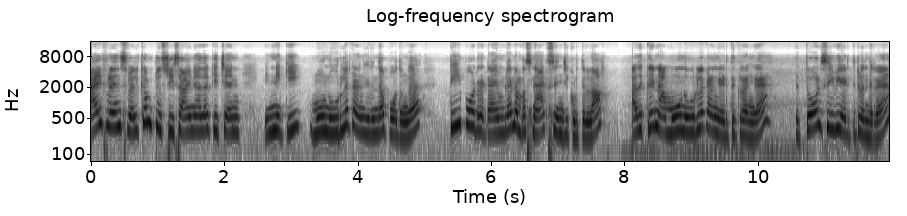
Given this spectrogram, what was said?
Hi friends welcome to Sri Sainatha kitchen இன்றைக்கி மூணு உருளைக்கிழங்கு இருந்தால் போதுங்க. டீ போடுற டைமில் நம்ம ஸ்நாக்ஸ் செஞ்சு கொடுத்துடலாம். அதுக்கு நான் மூணு உருளைக்கிழங்கு எடுத்துக்கிறேங்க. தோல் சீவி எடுத்துகிட்டு வந்துடுறேன்.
